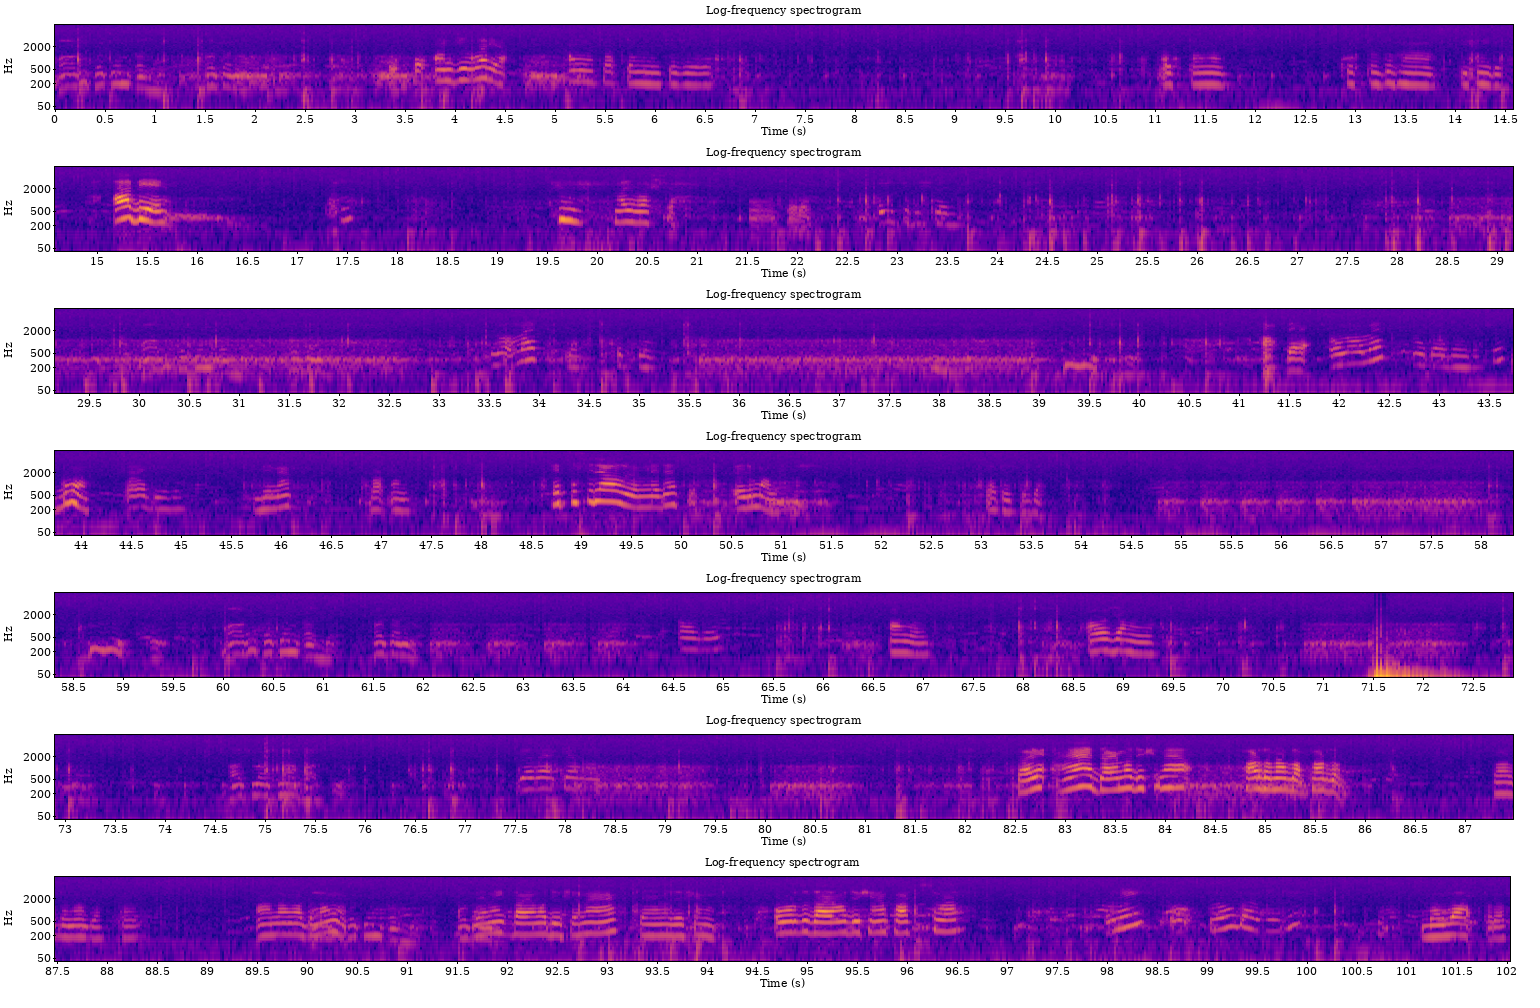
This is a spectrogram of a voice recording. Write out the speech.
Mavi takım önde. O, o var ya. Ama sattığımın çocuğu var. Oh tamam. Kurtulduk ha. Düşmedik. Abi. Hadi başla. Şöyle. İyi ki. Mavi takım önde. Kazanıyor. Normal kurt mu? Kurt mu? Ah be. O normal kurt muydu az önceki? Bu mu? Ha diğeri. Bilmem. Bakmadım. Hep bu silah alıyorum nedense. Elim alışmış. Zaten sizde. Mavi takım önde. Kazanıyor. Aldım. Almadım. Alacağım ama. Karşılaşma başlıyor. Geberken Day he dayama düşme. Pardon ablam pardon. Pardon ablam pardon. Anlamadım ama. Demek dayama döşeme. Dayama döşeme. Orada dayama döşeme partisi var. O ne? O ne oldu az önce? Bomba attılar.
